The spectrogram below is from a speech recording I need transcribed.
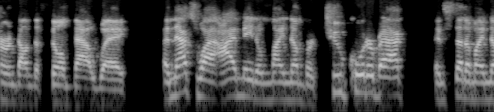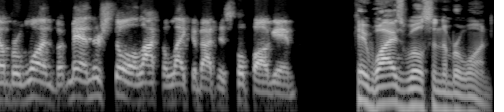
turned on the film that way. And that's why I made him my number two quarterback instead of my number one. But man, there's still a lot to like about his football game. Okay, why is Wilson number one?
